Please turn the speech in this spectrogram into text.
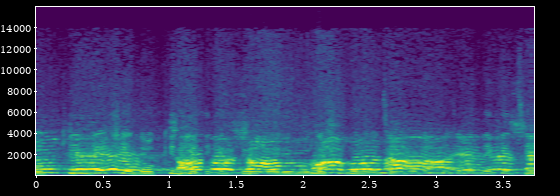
দক্ষিণ দক্ষিণ গেটে কিন্তু এরই মধ্যে শুরু হয়েছে। দেখেছি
